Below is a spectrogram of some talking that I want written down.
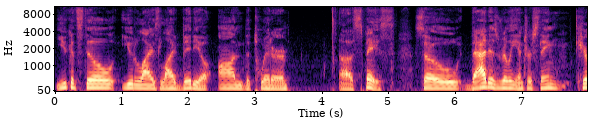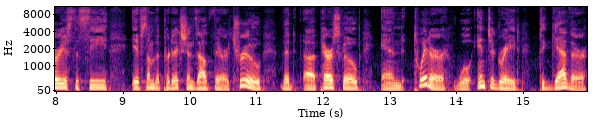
you could still utilize live video on the Twitter uh, space. So that is really interesting. Curious to see if some of the predictions out there are true that uh, Periscope and Twitter will integrate together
